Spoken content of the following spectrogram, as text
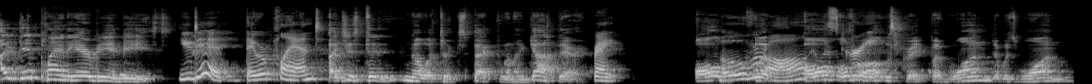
I did plan the Airbnbs. You did. They were planned. I just didn't know what to expect when I got there. Right. All overall, all, it was overall, great. it was great. But one, there was one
